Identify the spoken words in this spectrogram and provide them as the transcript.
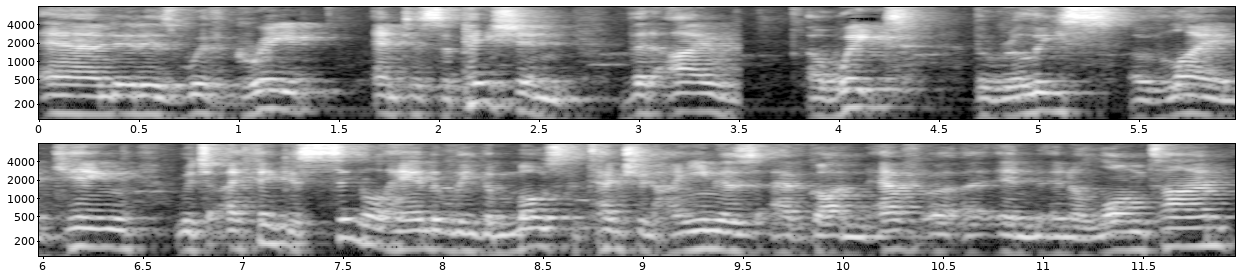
and it is with great anticipation that I await the release of Lion King, which I think is single-handedly the most attention hyenas have gotten ever, uh, in, in a long time.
